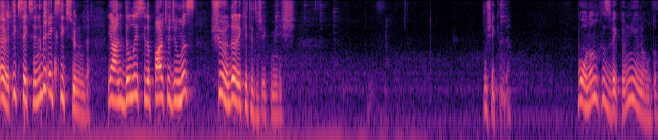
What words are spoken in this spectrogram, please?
Evet x ekseninde eksi x yönünde. Yani dolayısıyla parçacığımız şu yönde hareket edecekmiş. Bu şekilde. Bu onun hız vektörünün yönü oldu.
